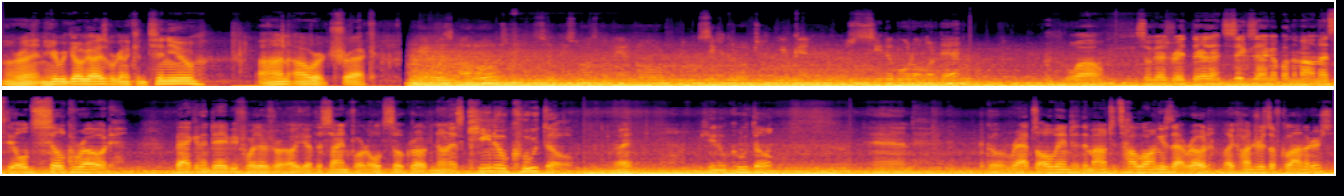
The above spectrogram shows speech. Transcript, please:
All right, and here we go, guys. We're going to continue on our trek. There was no road, so this was the main road, Silk Road. You can see the board over there. Wow. So guys, right there, that zigzag up on the mountain, that's the old Silk Road. Back in the day before there was, oh, you have the sign for it, Old Silk Road, known as Kinukuto, right? Kinukuto. And it go, wraps all the way into the mountains. How long is that road? Like hundreds of kilometers?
